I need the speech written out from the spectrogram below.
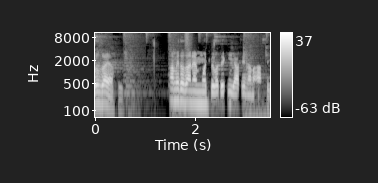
রোজায় আছি। আমি তো জানি আমি মধ্যবাদে কি আছি না না আছি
